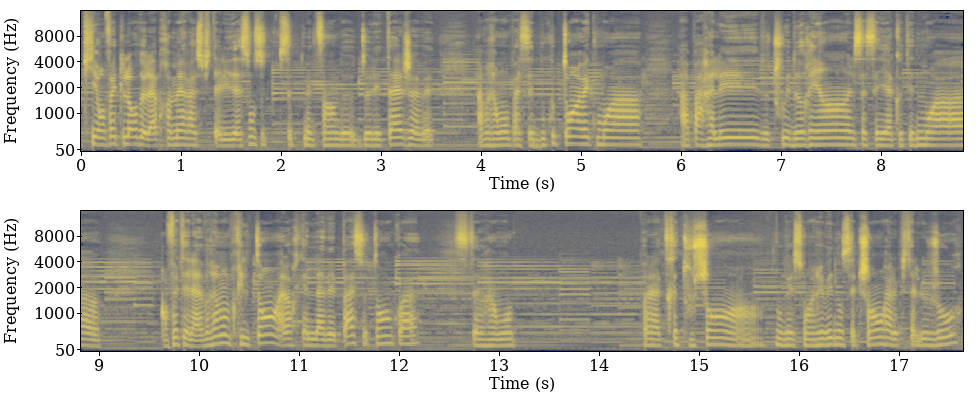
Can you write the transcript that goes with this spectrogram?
qui en fait, lors de la première hospitalisation, ce- cette médecin de, l'étage avait, a vraiment passé beaucoup de temps avec moi, à parler de tout et de rien. Elle s'asseyait à côté de moi. En fait, elle a vraiment pris le temps, alors qu'elle n'avait pas ce temps, quoi. C'était vraiment voilà, très touchant. hein. Donc, elles sont arrivées dans cette chambre à l'hôpital le jour.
